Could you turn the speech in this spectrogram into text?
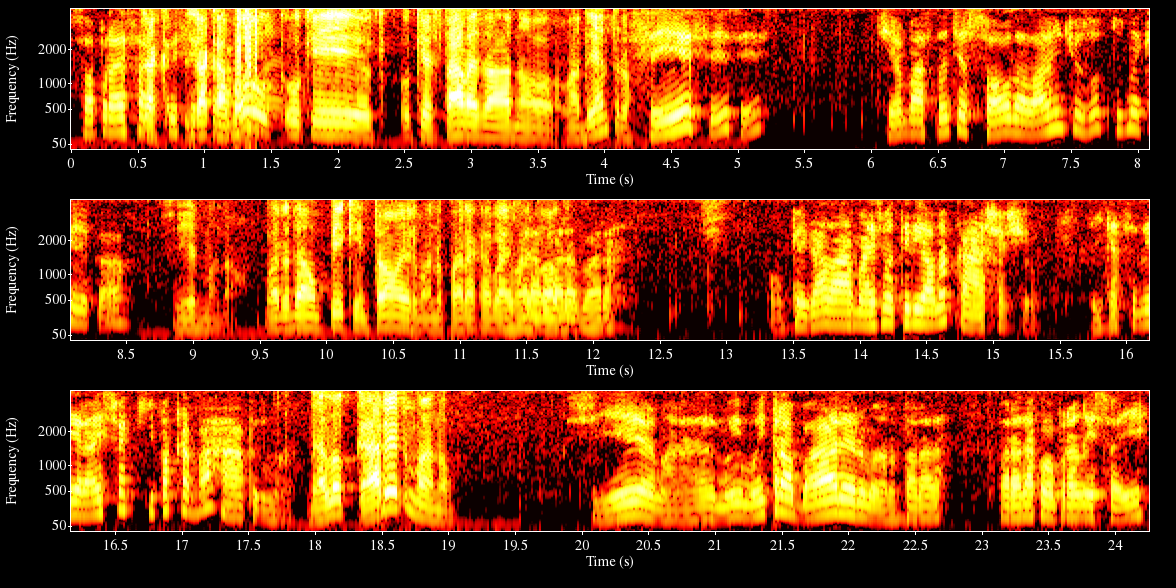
só pra essa. Já, esse já acabou o, o que, o, o que estava lá, no, lá dentro? Sim, sim, sim. Tinha bastante solda lá, a gente usou tudo naquele carro. Sim, irmão. Bora dar um pique então, irmão, para acabar esse Bora, logo. bora, bora. Vamos pegar lá mais material na caixa, tio. Tem que acelerar isso aqui pra acabar rápido, mano. Belo cara, irmão. Sim, mano. É muito, muito trabalho, mano. Para, para tá comprando isso aí.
